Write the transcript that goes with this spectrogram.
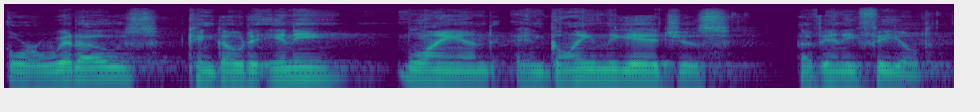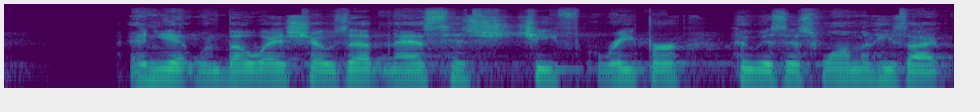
or widows can go to any land and glean the edges of any field. And yet, when Boaz shows up and asks his chief reaper, Who is this woman? He's like,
